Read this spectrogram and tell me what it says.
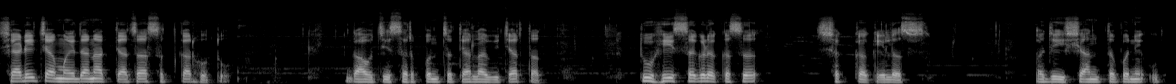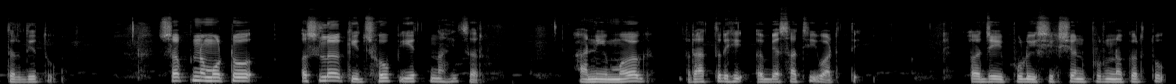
शाळेच्या मैदानात त्याचा सत्कार होतो. गावचे सरपंच त्याला विचारतात तू हे सगळं कसं शक्य केलंस? अजय शांतपणे उत्तर देतो स्वप्न मोठं असलं की झोप येत नाही सर. आणि मग रात्रही अभ्यासाची वाटते. अजय पुढे शिक्षण पूर्ण करतो.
